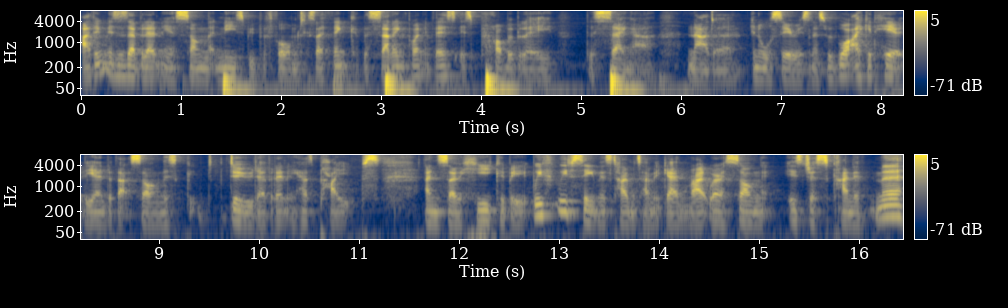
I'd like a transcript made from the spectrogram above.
I think this is evidently a song that needs to be performed because I think the selling point of this is probably the singer, Nadir, in all seriousness. With what I could hear at the end of that song, this dude evidently has pipes and so he could be we've we've seen this time and time again right where a song is just kind of meh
